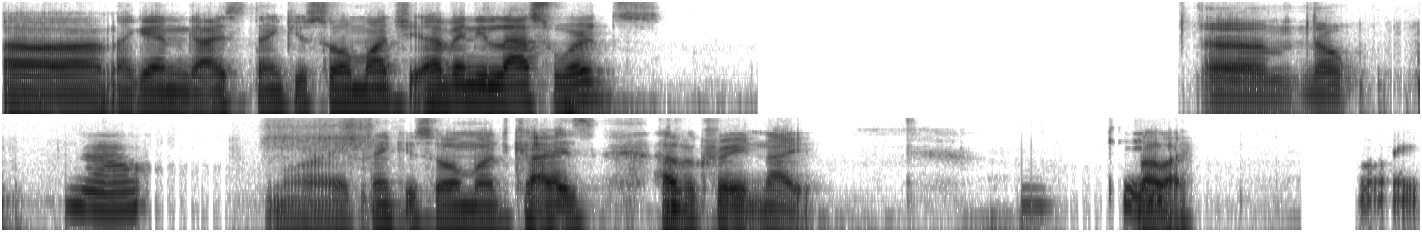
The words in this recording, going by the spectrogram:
Uh, again, guys, thank you so much. You have any last words? Um, no. No. All right, thank you so much, guys. Have a great night. Okay. Bye bye. Bye.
